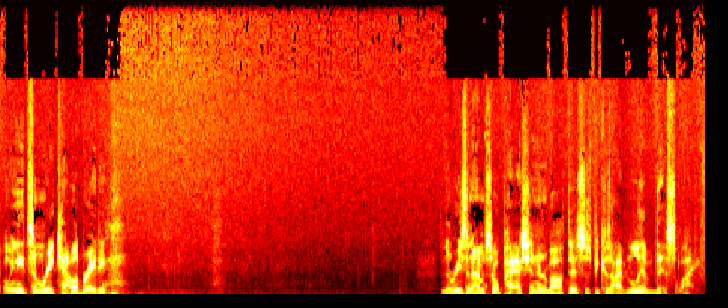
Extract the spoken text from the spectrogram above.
And we need some recalibrating. And the reason I'm so passionate about this is because I've lived this life.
